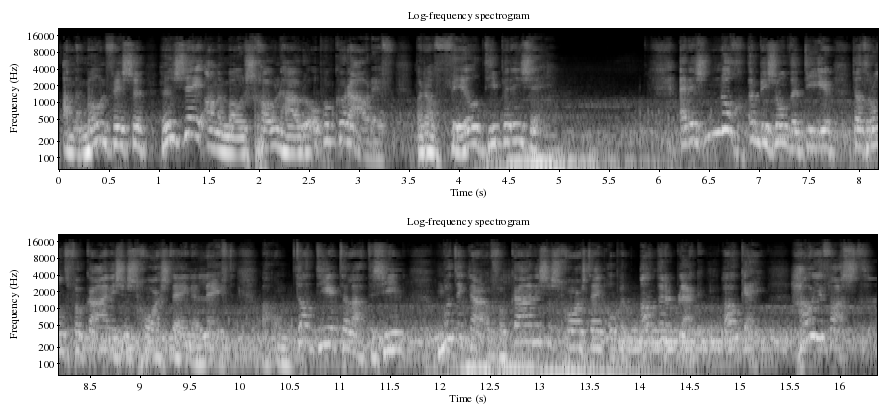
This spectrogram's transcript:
anemoonvissen hun zeeanemoon schoonhouden op een koraalrif, maar dan veel dieper in zee. Er is nog een bijzonder dier dat rond vulkanische schoorstenen leeft. Maar om dat dier te laten zien, moet ik naar een vulkanische schoorsteen op een andere plek. Oké, hou je vast.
